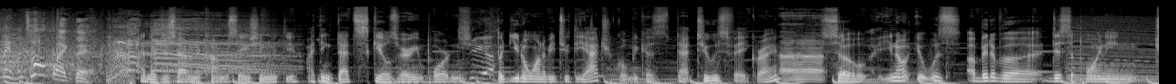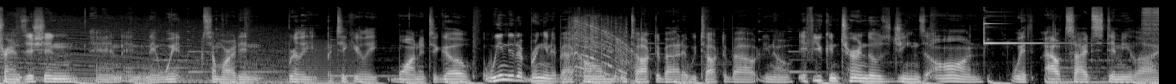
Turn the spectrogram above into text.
don't even talk like that. and they're just having a conversation with you. I think that skill's very important. But you don't want to be too theatrical because that too is fake, right? Uh-huh. So, you know, it was a bit of a disappointing transition and, and it went somewhere I didn't really particularly wanted to go. We ended up bringing it back home. We talked about it. We talked about, you know, if you can turn those genes on with outside stimuli,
